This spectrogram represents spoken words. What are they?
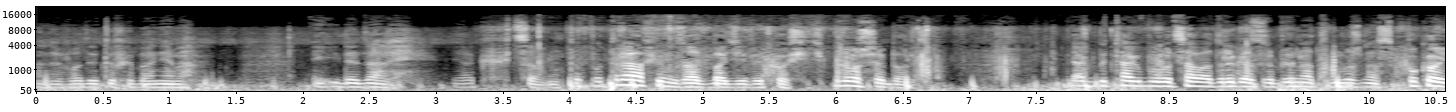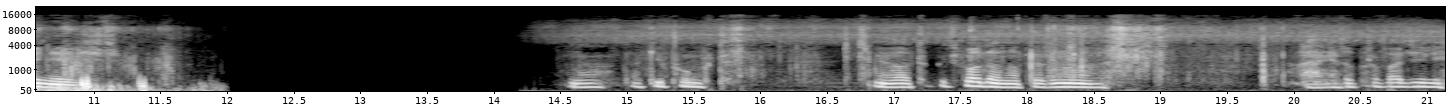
Ale wody tu chyba nie ma. I idę dalej. Jak chcą, to potrafią zadbać i wykosić. Proszę bardzo. Jakby tak było cała droga zrobiona, to można spokojnie iść. No, taki punkt. Miała tu być woda na pewno, ale, ale nie doprowadzili.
